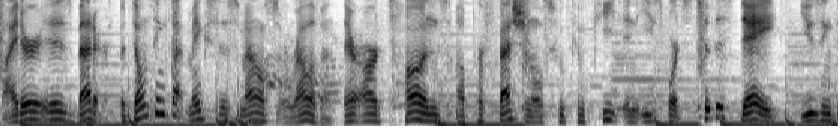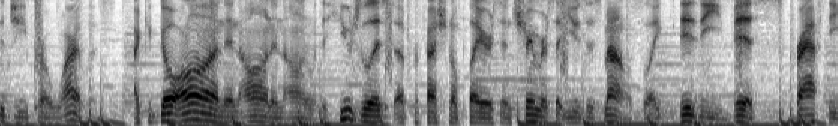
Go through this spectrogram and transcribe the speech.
lighter is better. But don't think that makes this mouse irrelevant. There are tons of professionals who compete in esports to this day using the G Pro Wireless. I could go on and on and on with a huge list of professional players and streamers that use this mouse, like Dizzy, Vis, Crafty,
